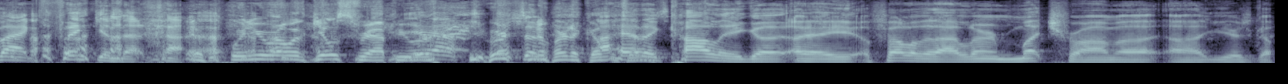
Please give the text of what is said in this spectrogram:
back thinking that time. when you were on with Gilstrap, you were you were that's a- snoring a couple I had times. a colleague, uh, a, a fellow that I learned much from uh, uh, years ago,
